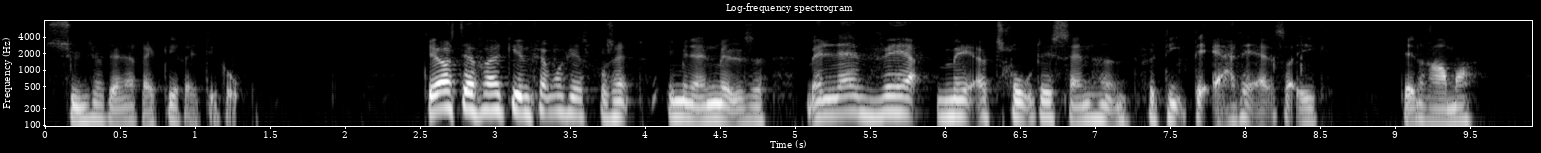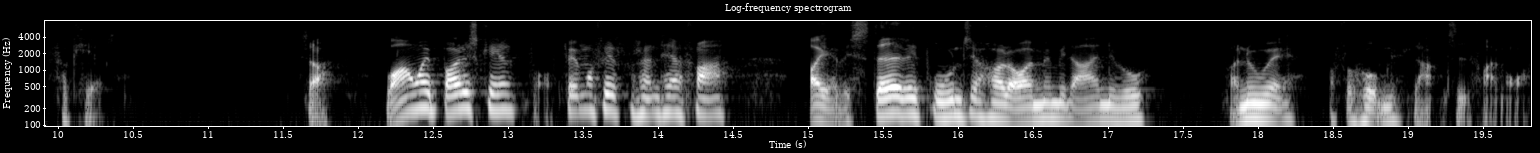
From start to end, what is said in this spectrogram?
synes jeg, den er rigtig, rigtig god. Det er også derfor, jeg giver en 85% i min anmeldelse. Men lad være med at tro, det er sandheden, fordi det er det altså ikke. Den rammer forkert. Så Huawei Body Scale får 85% herfra, og jeg vil stadigvæk bruge den til at holde øje med mit eget niveau fra nu af og forhåbentlig lang tid fremover.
